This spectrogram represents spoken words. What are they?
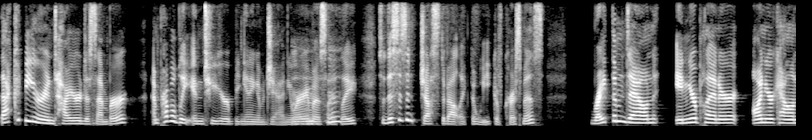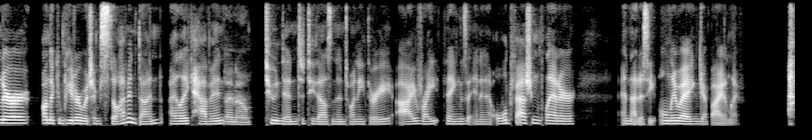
that could be your entire December and probably into your beginning of January, most Mhm. likely. So this isn't just about like the week of Christmas. Write them down in your planner, on your calendar, on the computer, which I still haven't done. I like haven't I know. tuned in to 2023. I write things in an old fashioned planner, and that is the only way I can get by in life.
